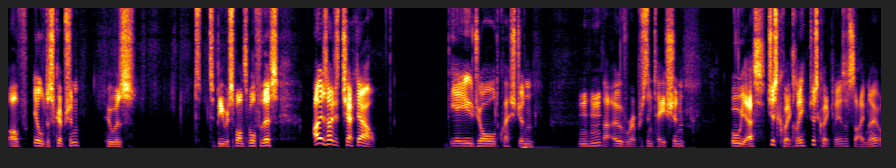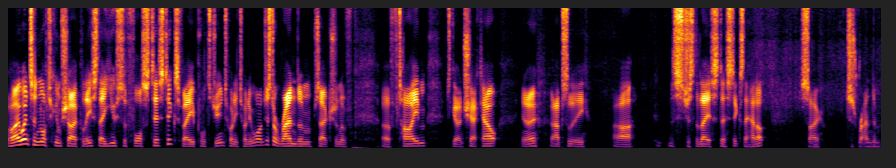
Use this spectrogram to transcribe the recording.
of ill description who was t- to be responsible for this. I decided to check out the age-old question, mm-hmm. that overrepresentation. Oh yes. Just quickly, just quickly as a side note, I went to Nottinghamshire Police, their use of force statistics for April to June 2021, just a random section of, of time to go and check out. You know, absolutely, uh, this is just the latest statistics they had up. So, just random,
